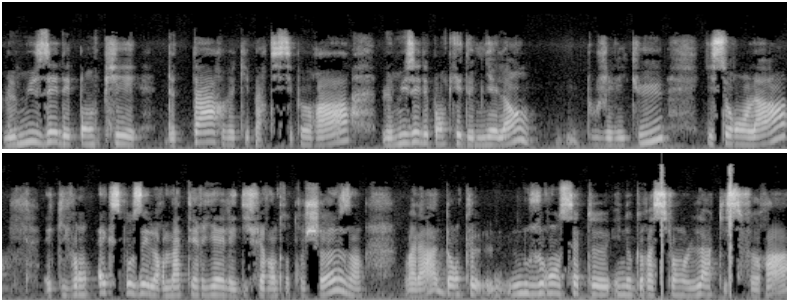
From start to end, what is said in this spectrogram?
le musée des pompiers de Tarbes qui participera, le musée des pompiers de Mielan d'où j'ai vécu, qui seront là et qui vont exposer leur matériel et différentes autres choses. Voilà, donc euh, nous aurons cette inauguration-là qui se fera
